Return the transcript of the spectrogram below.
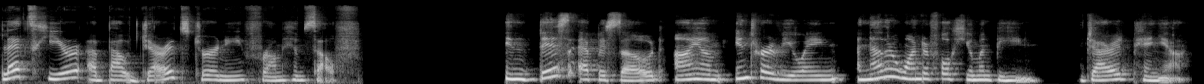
let's hear about Jared's journey from himself. In this episode, I am interviewing another wonderful human being, Jared Pena,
